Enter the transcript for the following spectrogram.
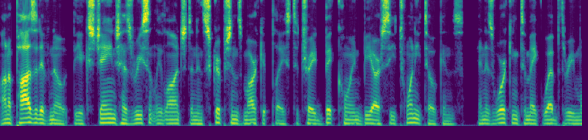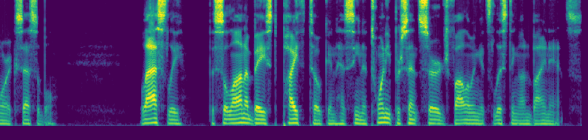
On a positive note, the exchange has recently launched an inscriptions marketplace to trade Bitcoin BRC20 tokens and is working to make Web3 more accessible. Lastly, the Solana based Pyth token has seen a 20% surge following its listing on Binance.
